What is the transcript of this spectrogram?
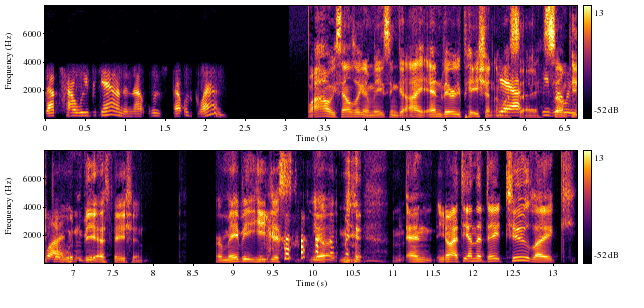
that's how we began, and that was that was Glenn. Wow, he sounds like an amazing guy and very patient. I yeah, must say, he some really people was. wouldn't be as patient or maybe he just you know and you know at the end of the day too like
